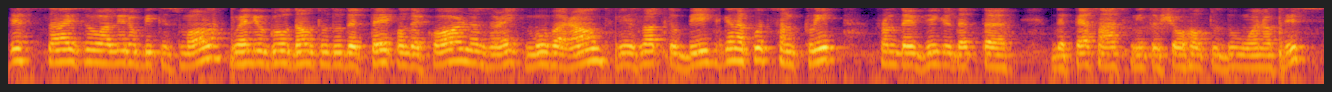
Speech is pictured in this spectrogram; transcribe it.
this size or a little bit smaller. When you go down to do the tape on the corners, right, move around. It is not too big. I'm gonna put some clip from the video that uh, the person asked me to show how to do one of this.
